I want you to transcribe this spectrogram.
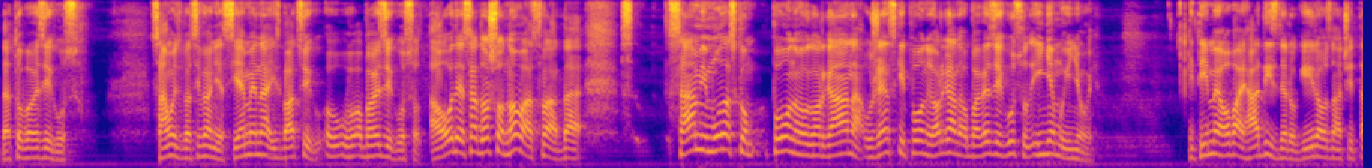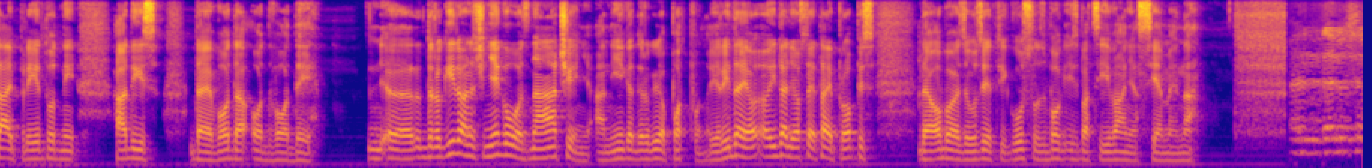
da to obavezuje gusul. Samo izbacivanje sjemena izbacuje, obavezuje gusul. A ovdje je sad došla nova stvar, da samim ulaskom polnog organa u ženski polni organ obavezuje gusul i njemu i njoj. I time je ovaj hadis derogirao, znači taj prijetodni hadis da je voda od vode. E, derogirao znači njegovo značenje, a nije ga derogirao potpuno. Jer i, da i dalje ostaje taj propis da je obaveza uzeti gusl zbog izbacivanja sjemena. Andalusam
